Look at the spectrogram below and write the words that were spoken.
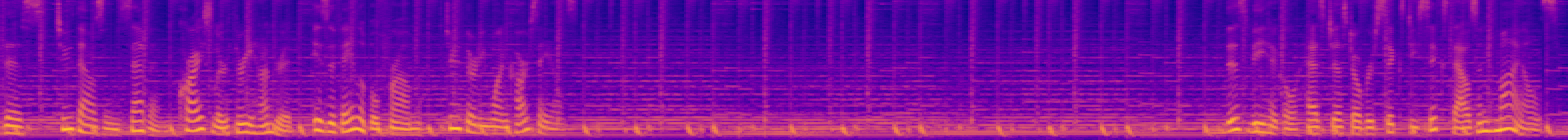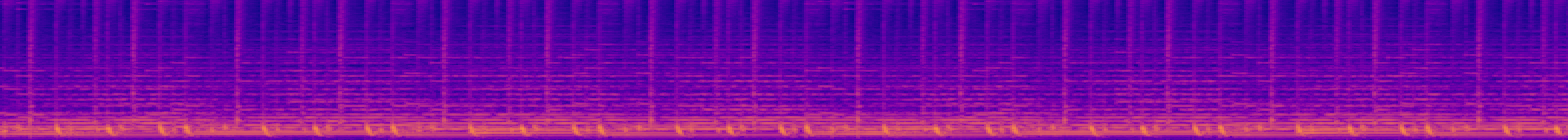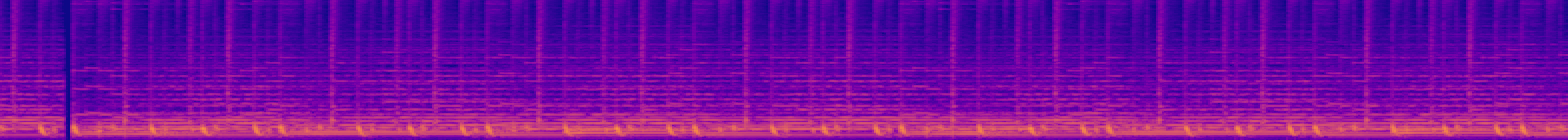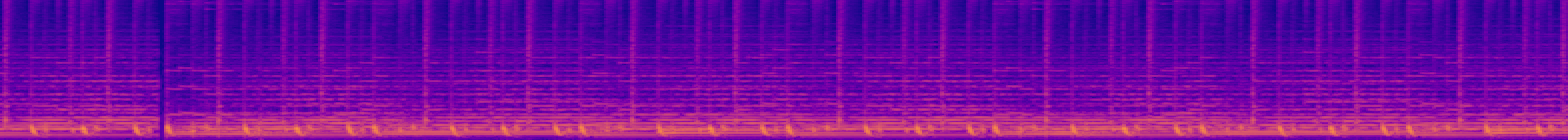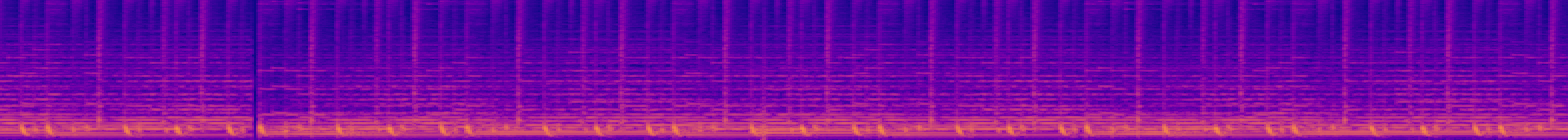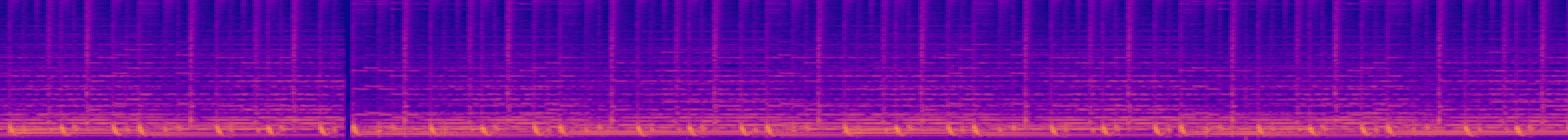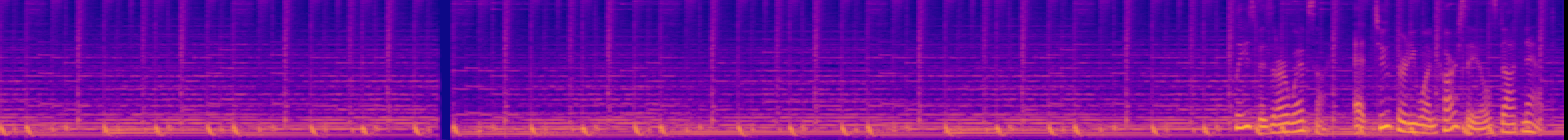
This 2007 Chrysler 300 is available from 231 Car Sales. This vehicle has just over 66,000 miles. Please visit our website at 231carsales.net.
